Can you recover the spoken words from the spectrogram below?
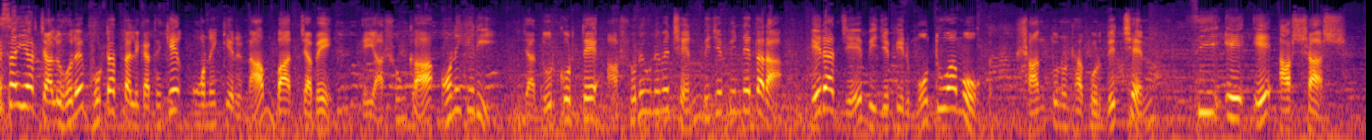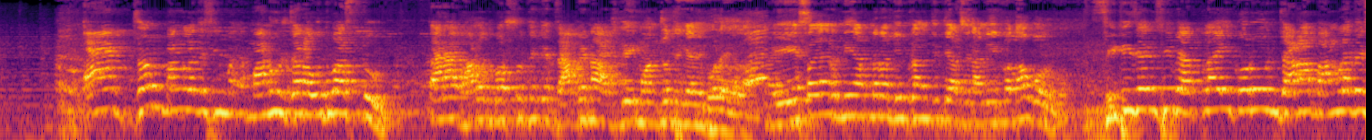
এসআইআর চালু হলে ভোটার তালিকা থেকে অনেকের নাম বাদ যাবে। এই আশঙ্কা অনেকেরই, যা দূর করতে আসরেও নেমেছেন বিজেপির নেতারা। এ রাজ্যে বিজেপির মতুয়া মুখ, শান্তনু ঠাকুর দিচ্ছেন সিএএ আশ্বাস। একজন বাংলাদেশি মানুষ যারা উদ্বাস্তু, তারা ভারতবর্ষ থেকে যাবে না আজকে এই মঞ্চ থেকে আমি বলে গেলাম। এসআইআর নিয়ে আপনারা বিভ্রান্তিতে আছেন, আমি এই কথাও বলব। সিটিজেনশিপ অ্যাপ্লাই করুন, যারা বাংলাদেশ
